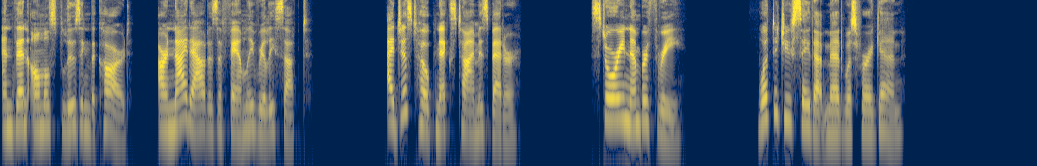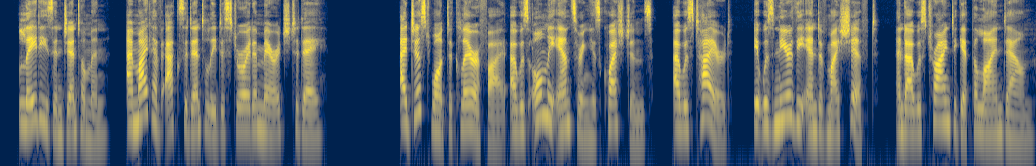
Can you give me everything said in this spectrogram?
and then almost losing the card, our night out as a family really sucked. I just hope next time is better. Story number 3 What did you say that med was for again? Ladies and gentlemen, I might have accidentally destroyed a marriage today. I just want to clarify I was only answering his questions, I was tired, it was near the end of my shift, and I was trying to get the line down.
